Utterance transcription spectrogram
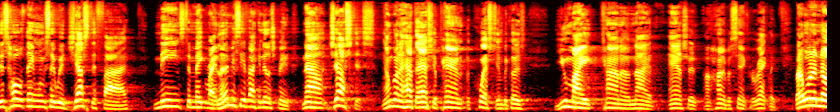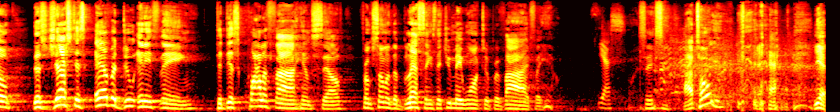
this whole thing when we say we're justified means to make right. Let me see if I can illustrate it. Now, justice. I'm going to have to ask your parent a question because you might kind of not answer it 100% correctly. But I want to know does justice ever do anything to disqualify himself from some of the blessings that you may want to provide for him? Yes. See, see I told you. yeah,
